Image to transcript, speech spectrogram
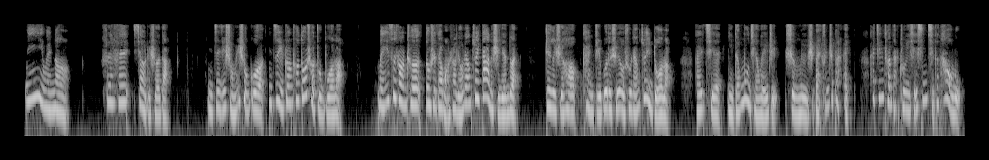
你以为呢？菲菲笑着说道。你自己数没数过，你自己撞车多少主播了？每一次撞车都是在网上流量最大的时间段，这个时候看直播的水友数量最多了。而且你到目前为止胜率是百分之百，还经常打出一些新奇的套路，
